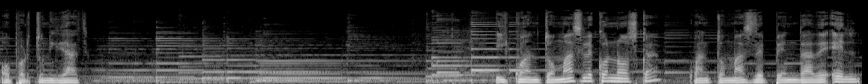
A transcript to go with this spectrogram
oportunidad Y cuanto más le conozca, cuanto más dependa de él,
